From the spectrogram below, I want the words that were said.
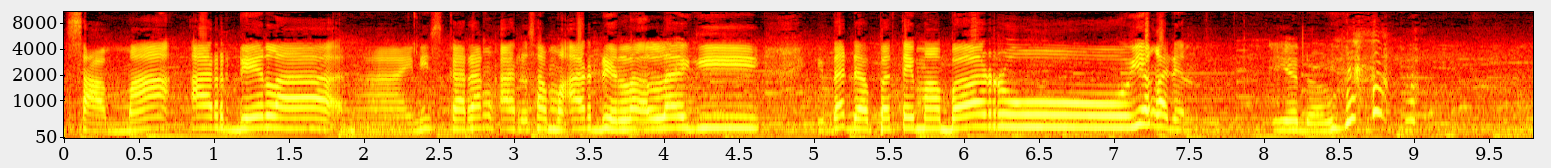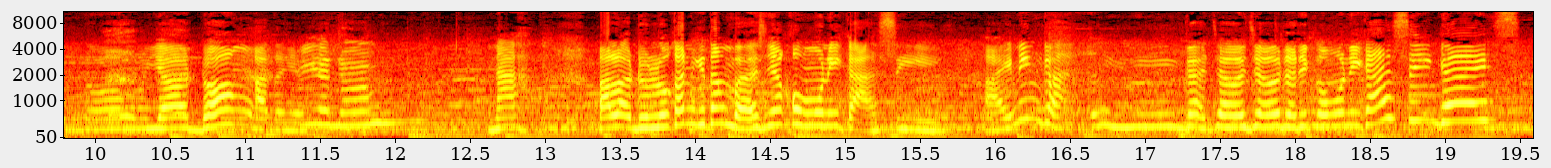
sama Ardela. Nah, ini sekarang sama Ardela lagi. Kita dapat tema baru. Ya nggak, Del? Iya dong. dong, ya dong katanya. Iya dong. Nah, kalau dulu kan kita bahasnya komunikasi. Nah, ini nggak nggak jauh-jauh dari komunikasi, guys.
